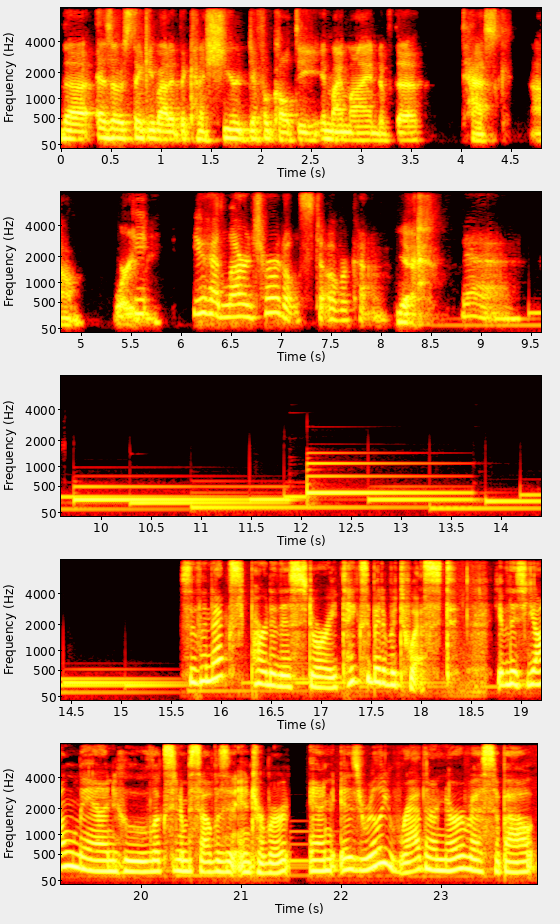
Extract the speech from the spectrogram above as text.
the as I was thinking about it, the kind of sheer difficulty in my mind of the task um, worried me. you had large hurdles to overcome. Yeah. Yeah. So, the next part of this story takes a bit of a twist. You have this young man who looks at himself as an introvert and is really rather nervous about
